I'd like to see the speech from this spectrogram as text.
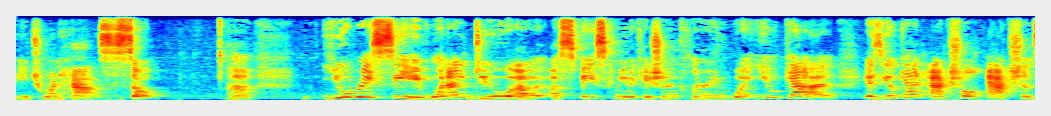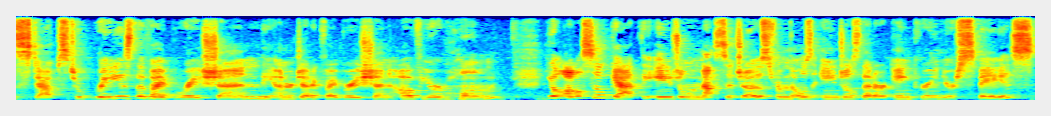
each one has. So, uh, you receive, when I do a, a, space communication and clearing, what you get is you'll get actual action steps to raise the vibration, the energetic vibration of your home. You'll also get the angel messages from those angels that are anchoring your space.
